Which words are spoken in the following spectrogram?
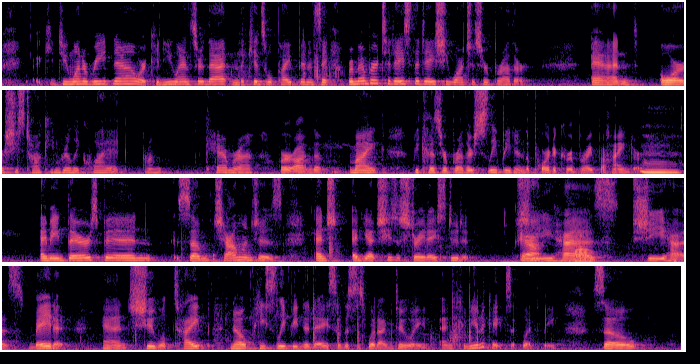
do you want to read now? Or can you answer that? And the kids will pipe in and say, remember, today's the day she watches her brother. And, or she's talking really quiet on camera or on the mic because her brother's sleeping in the portico right behind her. Mm. I mean, there's been some challenges, and sh- and yet she's a straight A student. Yeah. She has she has made it, and she will type, "Nope, he's sleeping today, so this is what I'm doing," and communicates it with me. So,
